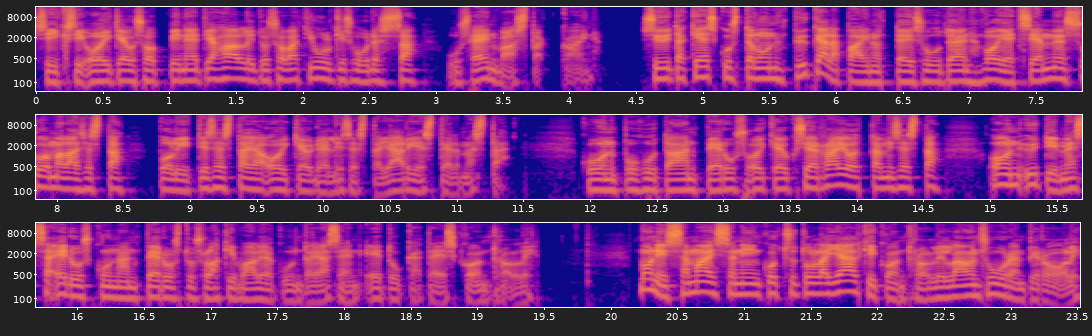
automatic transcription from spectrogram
Siksi oikeusoppineet ja hallitus ovat julkisuudessa usein vastakkain. Syytä keskustelun pykäläpainotteisuuteen voi etsiä myös suomalaisesta poliittisesta ja oikeudellisesta järjestelmästä. Kun puhutaan perusoikeuksien rajoittamisesta, on ytimessä eduskunnan perustuslakivaliokunta ja sen etukäteiskontrolli. Monissa maissa niin kutsutulla jälkikontrollilla on suurempi rooli.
